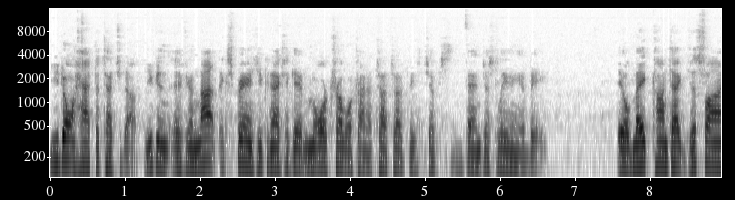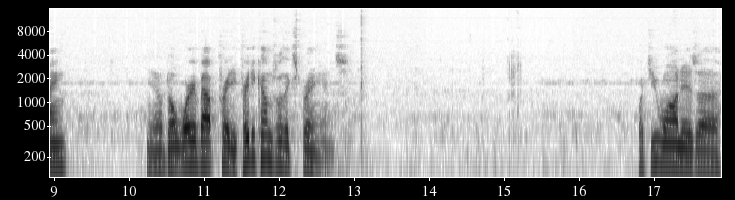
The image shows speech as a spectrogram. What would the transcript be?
you don't have to touch it up. You can, if you're not experienced, you can actually get more trouble trying to touch up these chips than just leaving it be. It will make contact just fine. You know, don't worry about pretty. Pretty comes with experience. What you want is uh,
